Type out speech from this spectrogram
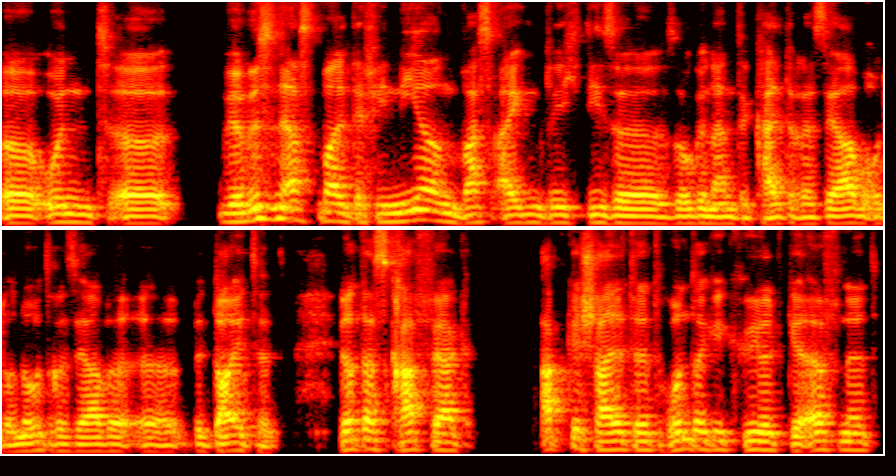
äh, und äh, wir müssen erstmal definieren, was eigentlich diese sogenannte kalte Reserve oder Notreserve äh, bedeutet. Wird das Kraftwerk abgeschaltet, runtergekühlt, geöffnet?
